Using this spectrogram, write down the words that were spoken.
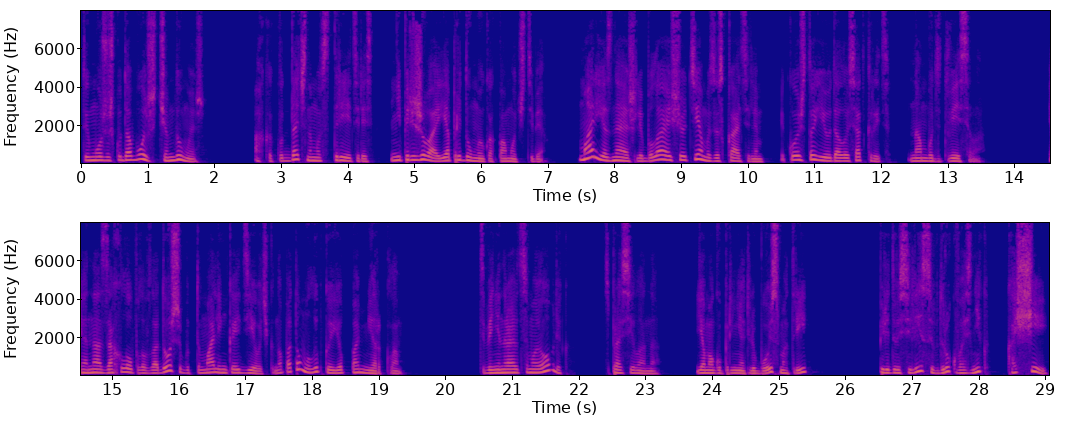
ты можешь куда больше, чем думаешь. Ах, как удачно мы встретились. Не переживай, я придумаю, как помочь тебе. Марья, знаешь ли, была еще тем изыскателем, и кое-что ей удалось открыть. Нам будет весело. И она захлопала в ладоши, будто маленькая девочка, но потом улыбка ее померкла. «Тебе не нравится мой облик?» — спросила она. «Я могу принять любой, смотри». Перед Василисой вдруг возник Кощей.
